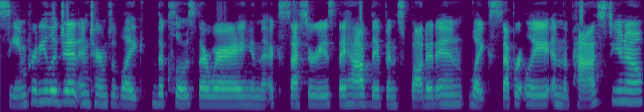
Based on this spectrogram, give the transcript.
seem pretty legit in terms of like the clothes they're wearing and the accessories they have. They've been spotted in like separately in the past you know?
